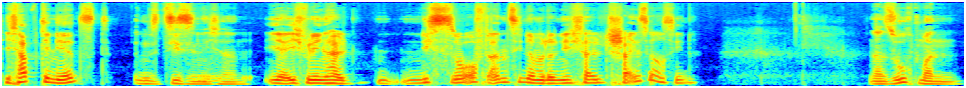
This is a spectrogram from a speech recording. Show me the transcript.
Ich hab den jetzt. Und du ziehst ihn nicht an. Ja, ich will ihn halt nicht so oft anziehen, damit er nicht halt scheiße aussieht. Dann sucht man,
